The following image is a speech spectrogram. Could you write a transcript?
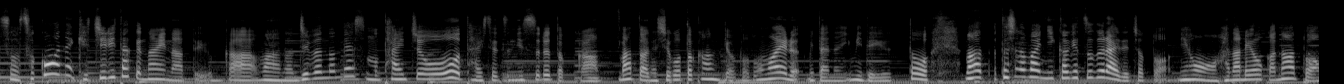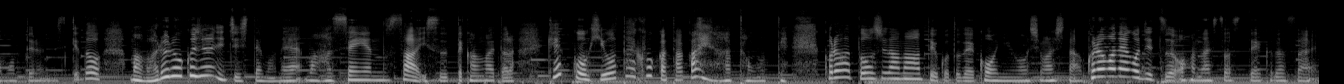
そうそこはねケチりたくないなというか、まあ、あの自分のねその体調を大切にするとか、まあ、あとはね仕事環境を整えるみたいな意味で言うと、まあ、私の場合2ヶ月ぐらいでちょっと日本を離れようかなとは思ってるんですけど、まあ、割る60日してもね、まあ、8000円のさ椅子って考えたら結構費用対効果高いなと思ってこれは投資だなということで購入をしました。これもね後日お話しさせてください。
